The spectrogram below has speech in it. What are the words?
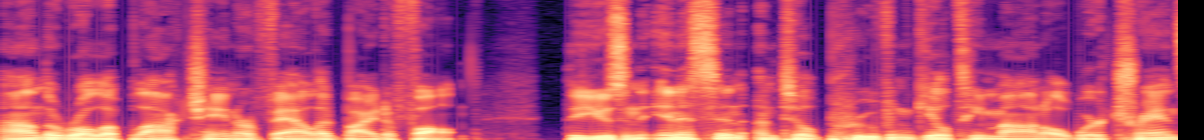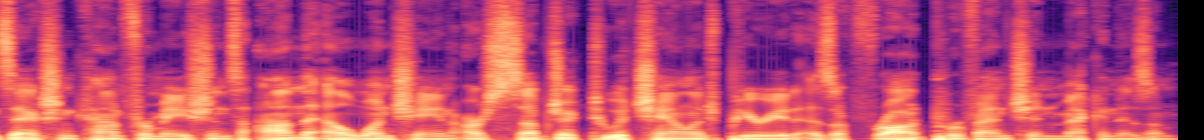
on the rollup blockchain are valid by default. They use an innocent until proven guilty model where transaction confirmations on the L1 chain are subject to a challenge period as a fraud prevention mechanism.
